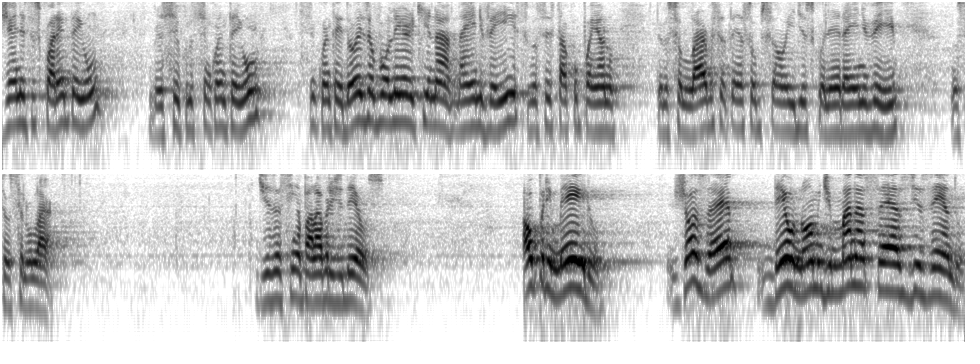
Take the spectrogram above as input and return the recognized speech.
Gênesis 41, versículos 51 e 52. Eu vou ler aqui na, na NVI. Se você está acompanhando pelo celular, você tem essa opção aí de escolher a NVI no seu celular. Diz assim a palavra de Deus. Ao primeiro, José deu o nome de Manassés, dizendo:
